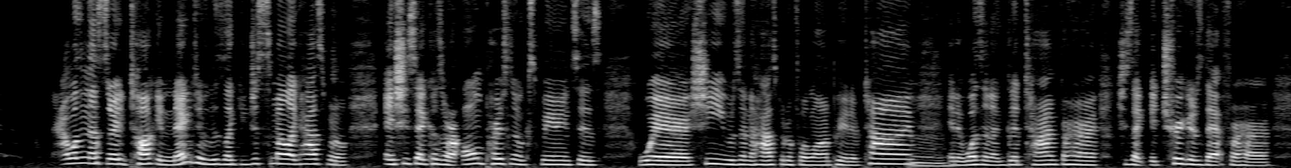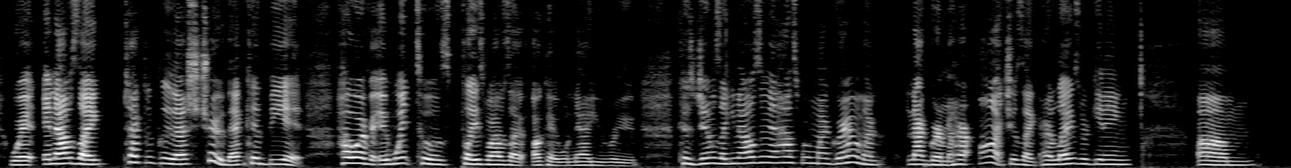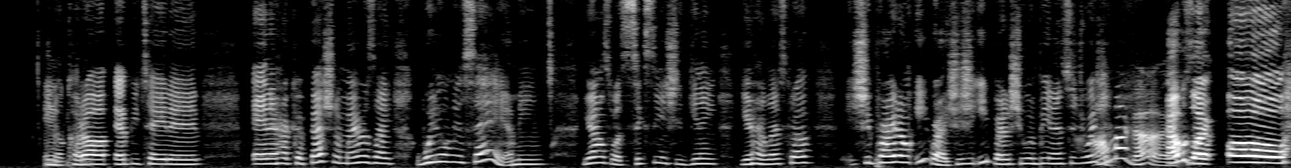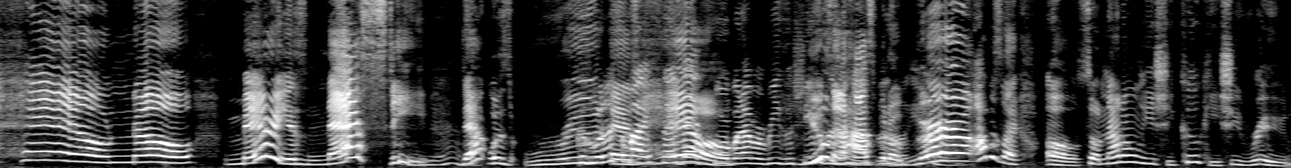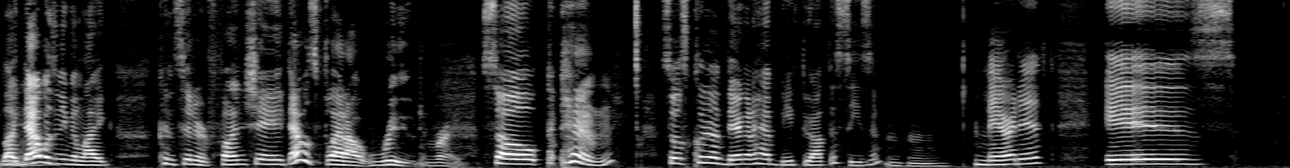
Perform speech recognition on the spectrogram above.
I wasn't necessarily talking negatively. It's like you just smell like hospital, and she said because of her own personal experiences, where she was in the hospital for a long period of time, Mm. and it wasn't a good time for her. She's like, it triggers that for her. Where and I was like, technically that's true. That could be it. However, it went to a place where I was like, okay, well now you rude, because Jen was like, you know, I was in the hospital with my grandma, my not grandma, her aunt. She was like, her legs were getting, um, you know, cut off, amputated. And in her confessional, Mary was like, "What do you want me to say? I mean, your aunt's what sixty, and she's getting getting her legs cut off. She probably don't eat right. She should eat better. She wouldn't be in that situation." Oh my god. I was like, oh hell no. Mary is nasty. Yeah. That was rude what if as somebody said that hell. for whatever reason she was was in a hospital, Yeah. girl. I was like, oh, so not only is she kooky, she rude. Like Yeah. that wasn't even like considered fun shade. That was flat out rude. Right. So, so it's clear they're gonna have beef throughout the season. Mm-hmm. Meredith is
